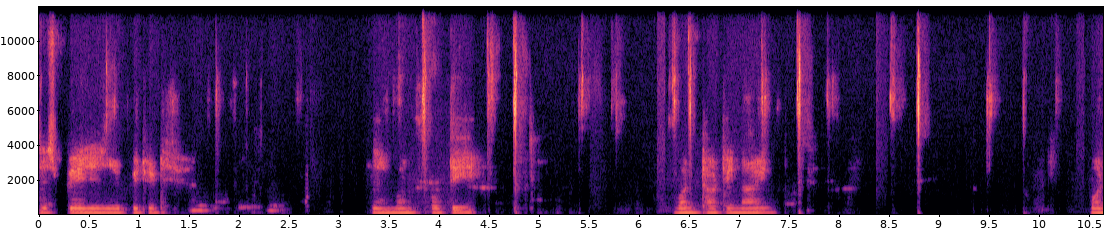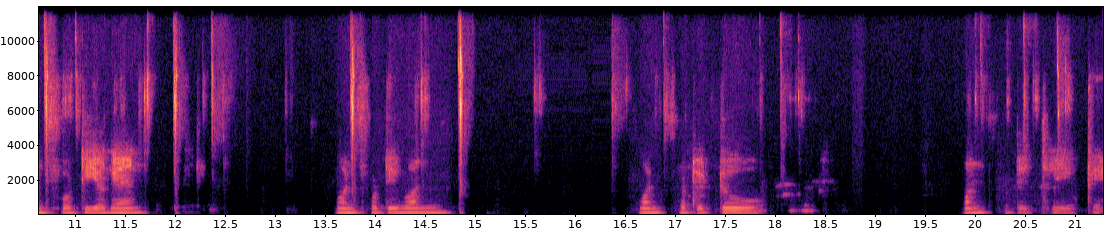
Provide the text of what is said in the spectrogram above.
This page is repeated. Then one forty. One thirty-nine. One forty again. One forty-one. One forty-two. One forty-three, okay.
